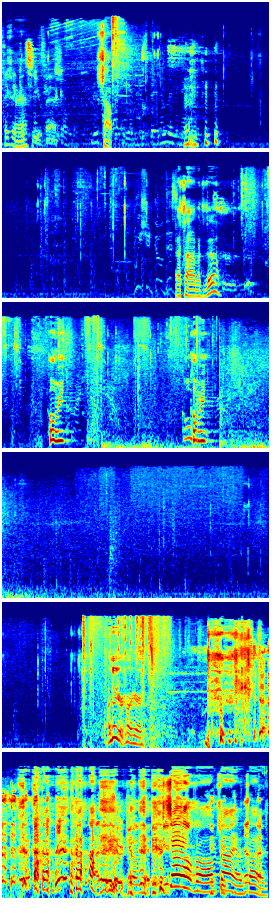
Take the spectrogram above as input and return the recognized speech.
I think I Okay. can see your back. Shop. That's how I'm about to do. Kobe. Kobe. I knew you were coming here. I knew you were coming. Shut up, bro. I'm trying. I'm trying.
